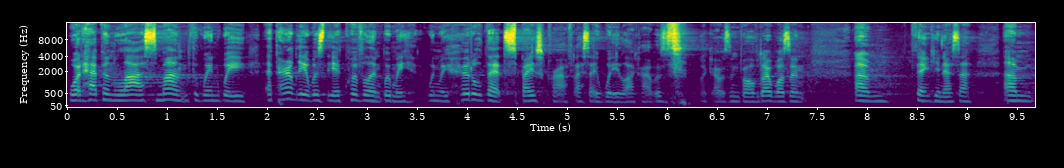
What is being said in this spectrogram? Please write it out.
What happened last month when we apparently it was the equivalent when we when we hurtled that spacecraft. I say we like I was like I was involved. I wasn't. Um, thank you, NASA. Um,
